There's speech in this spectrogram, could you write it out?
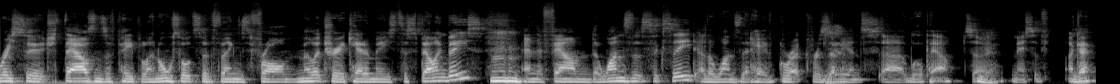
researched thousands of people and all sorts of things from military academies to spelling bees, Mm-hmm. and they found the ones that succeed are the ones that have grit, resilience, uh, willpower. So massive. Okay.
